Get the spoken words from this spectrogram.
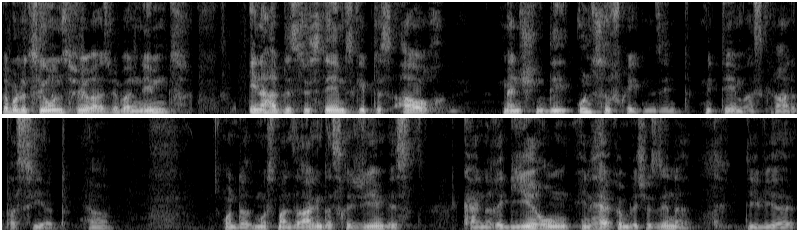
Revolutionsführers übernimmt. Innerhalb des Systems gibt es auch Menschen, die unzufrieden sind mit dem, was gerade passiert. Ja. Und da muss man sagen, das Regime ist keine Regierung in herkömmlichem Sinne, die wir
